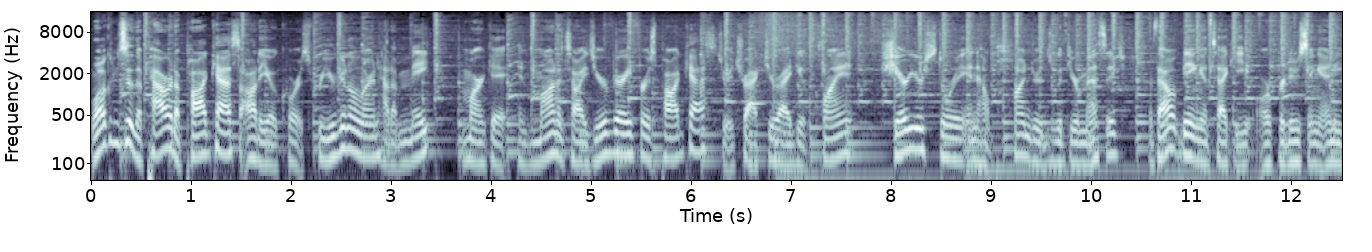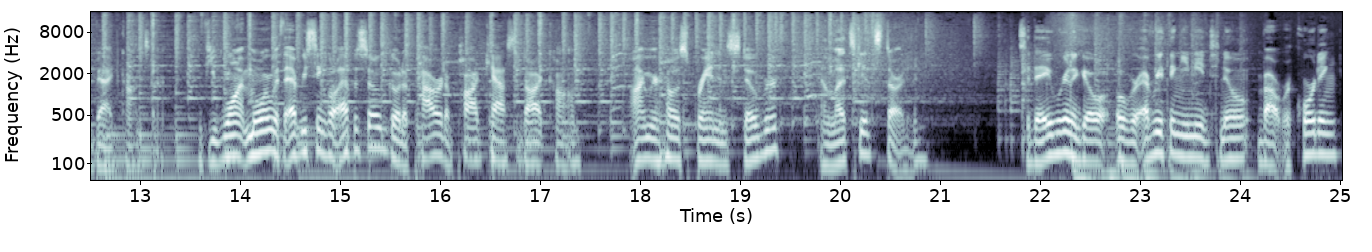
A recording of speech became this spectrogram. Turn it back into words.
Welcome to the Power to Podcast audio course, where you're going to learn how to make, market, and monetize your very first podcast to attract your ideal client, share your story, and help hundreds with your message without being a techie or producing any bad content. If you want more with every single episode, go to powertopodcast.com. I'm your host, Brandon Stover, and let's get started. Today, we're going to go over everything you need to know about recording,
